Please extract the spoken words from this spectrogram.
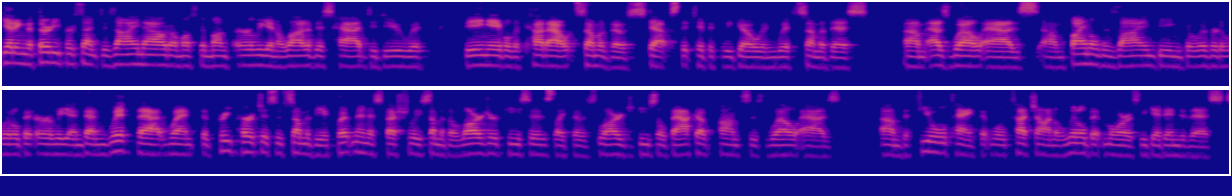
getting the 30% design out almost a month early. And a lot of this had to do with being able to cut out some of those steps that typically go in with some of this um, as well as um, final design being delivered a little bit early. And then with that went the pre-purchase of some of the equipment, especially some of the larger pieces like those large diesel backup pumps, as well as um, the fuel tank that we'll touch on a little bit more as we get into this.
